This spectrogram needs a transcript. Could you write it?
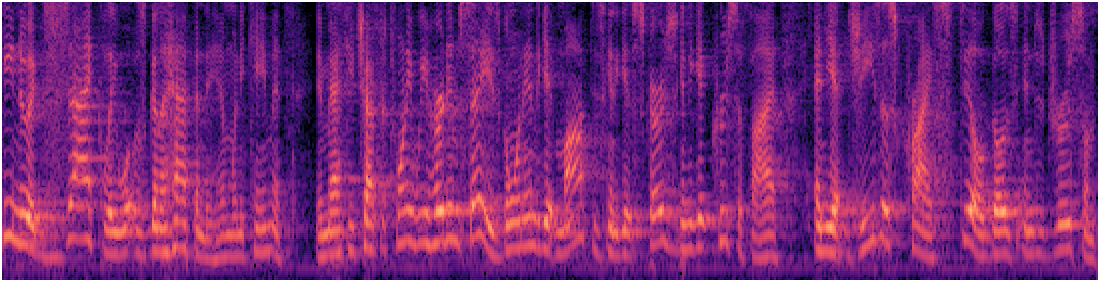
He knew exactly what was going to happen to him when he came in. In Matthew chapter 20, we heard him say he's going in to get mocked, he's going to get scourged, he's going to get crucified. And yet, Jesus Christ still goes into Jerusalem.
